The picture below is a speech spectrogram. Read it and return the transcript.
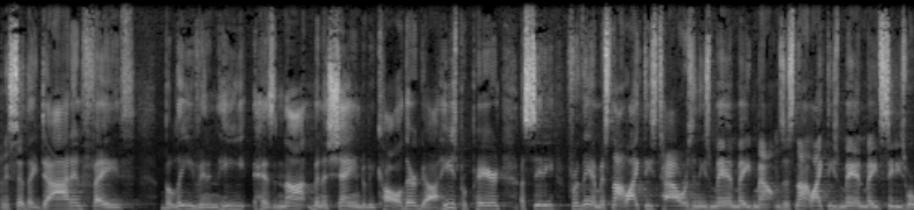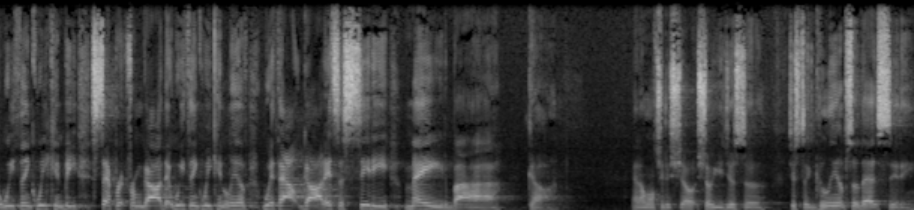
And he said they died in faith believing, and he has not been ashamed to be called their God. He's prepared a city for them. It's not like these towers and these man made mountains. It's not like these man made cities where we think we can be separate from God, that we think we can live without God. It's a city made by God. And I want you to show, show you just a, just a glimpse of that city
